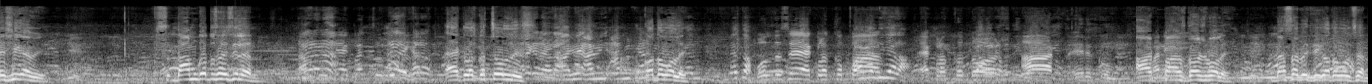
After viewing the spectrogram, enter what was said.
দেশি গাবি? দাম কত চাইছিলেন। এক লক্ষ চল্লিশ। কত বলে? বলতেছে এক লক্ষ পাঁচ এক লক্ষ দশ আট এরকম। আট মানে পাঁচ দশ বলে। বেচা বিক্রি কত বলছেন?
